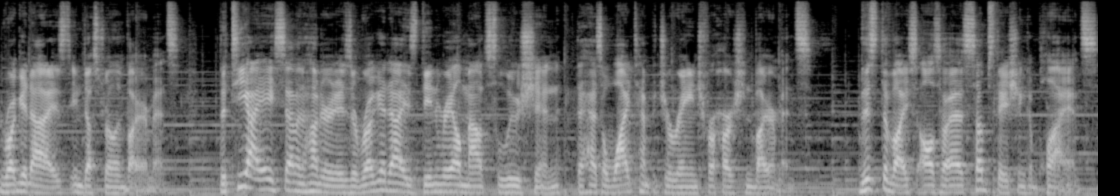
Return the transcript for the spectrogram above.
ruggedized industrial environments. The TIA 700 is a ruggedized DIN rail mount solution that has a wide temperature range for harsh environments. This device also has substation compliance.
